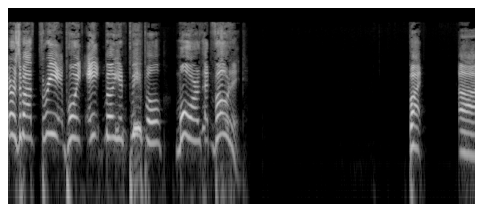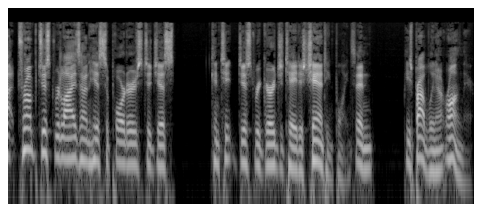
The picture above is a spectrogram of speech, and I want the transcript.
there was about 3.8 million people more that voted. But uh, Trump just relies on his supporters to just conti- just regurgitate his chanting points, and he's probably not wrong there.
